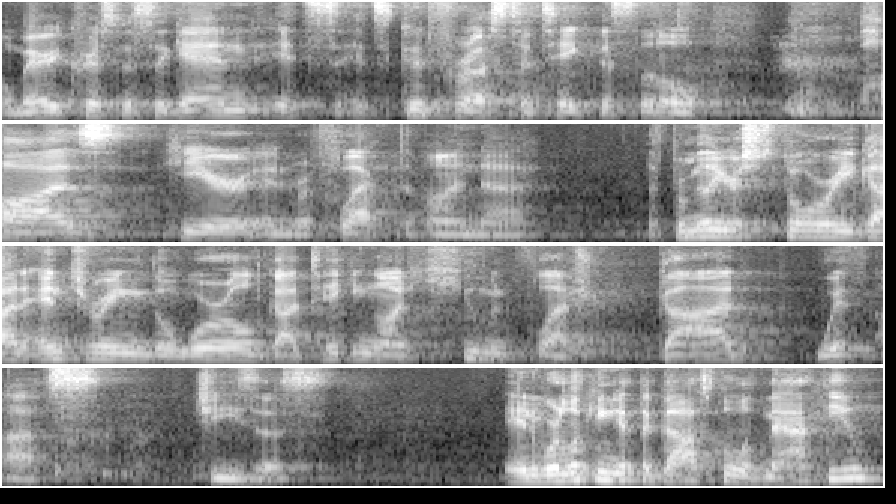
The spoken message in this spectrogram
Well, Merry Christmas again. It's, it's good for us to take this little pause here and reflect on uh, the familiar story God entering the world, God taking on human flesh, God with us, Jesus. And we're looking at the Gospel of Matthew,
